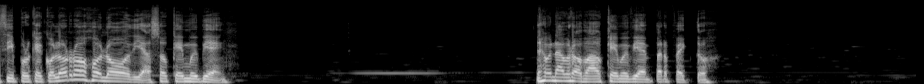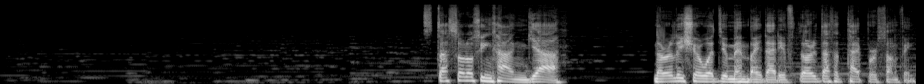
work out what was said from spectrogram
sí, porque color rojo lo odias. Ok, muy bien. Es una broma, ok, muy bien, perfecto. Está solo sin Han, yeah. Not really sure what you meant by that, if that's a type or something.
